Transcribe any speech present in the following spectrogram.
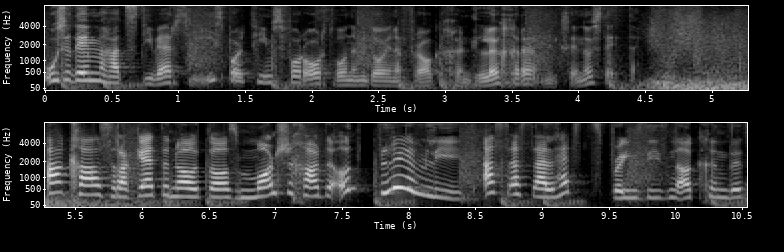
Außerdem hat es diverse E-Sport-Teams vor Ort, die ihr mit euren Fragen löchern könnt. Wir sehen uns dort. AKs, Raketenautos, Monsterkarten und Blümli. SSL hat die Spring Season angekündigt.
